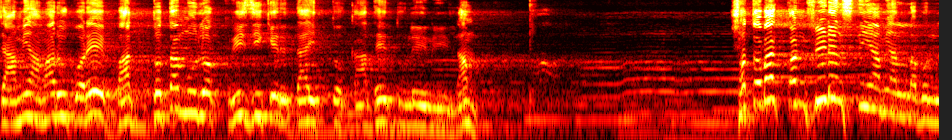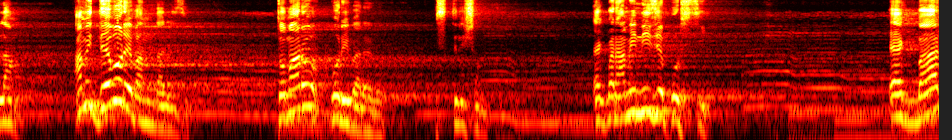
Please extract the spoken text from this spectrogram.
যে আমি আমার উপরে বাধ্যতামূলক রিজিকের দায়িত্ব কাঁধে তুলে নিলাম। শতভাগ কনফিডেন্স নিয়ে আমি আল্লাহ বললাম, আমি দেব রে বান্দা রিজিক তোমারও পরিবারেরও স্ত্রী সন্তান। একবার আমি নিজে পড়ছি। একবার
